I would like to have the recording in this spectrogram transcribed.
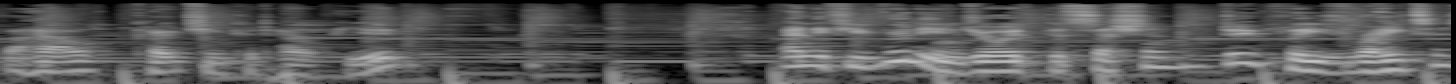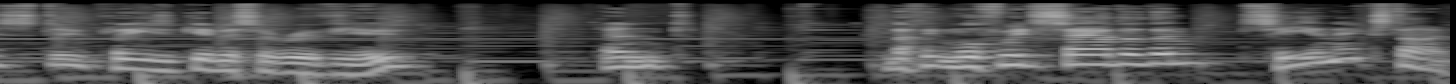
for how coaching could help you. And if you've really enjoyed the session, do please rate us, do please give us a review. And nothing more for me to say other than see you next time.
